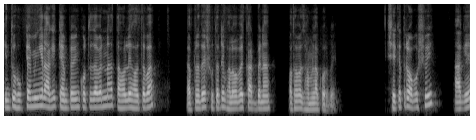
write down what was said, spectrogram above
কিন্তু হুক টাইমিংয়ের আগে ক্যাম্প টাইমিং করতে যাবেন না, তাহলে হয়তোবা আপনাদের সুতাটি ভালোভাবে কাটবে না অথবা ঝামেলা করবে। সেক্ষেত্রে অবশ্যই আগে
